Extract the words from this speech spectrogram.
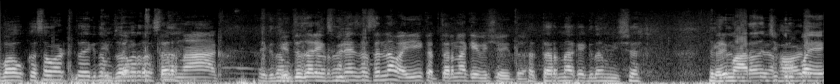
भाव कसं वाटतं? एकदम जबरदस्त ना? खतरनाक. एकदम इथं जर खतरनाक. एक्सपिरियन्स नसेल ना भाई खतरनाक आहे विषय इथं. खतरनाक एकदम विषय. तरी एकदम महाराजांची hard कृपा आहे.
